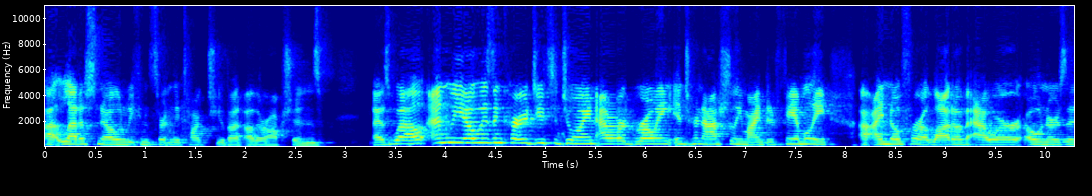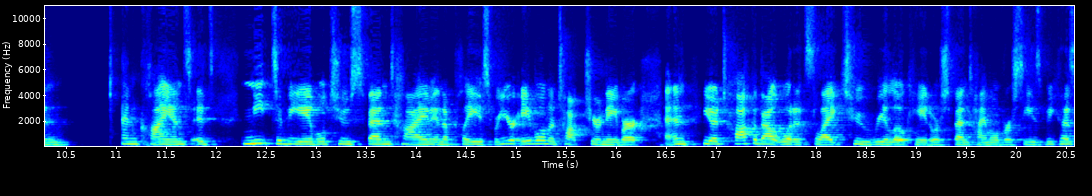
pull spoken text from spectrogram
Uh, let us know and we can certainly talk to you about other options as well. And we always encourage you to join our growing internationally minded family. Uh, I know for a lot of our owners and and clients, it's neat to be able to spend time in a place where you're able to talk to your neighbor and you know talk about what it's like to relocate or spend time overseas because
